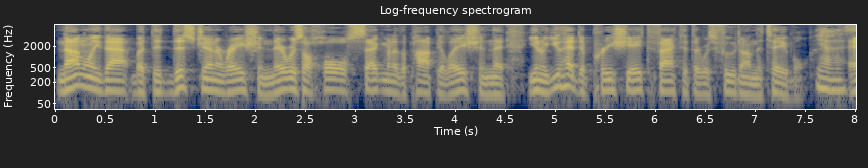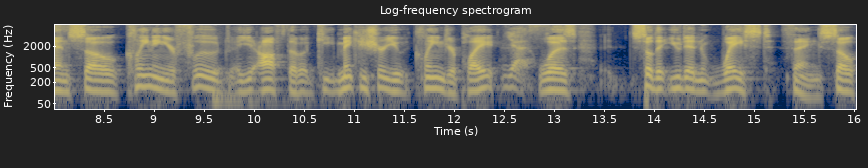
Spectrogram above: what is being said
Not only that, but the, this generation, there was a whole segment of the population that you know you had to appreciate the fact that there was food on the table. Yes. and so cleaning your food uh, off the, making sure you cleaned your plate. Yes. was so that you didn't waste things. So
